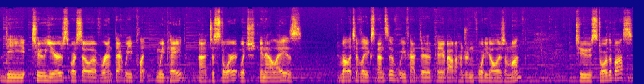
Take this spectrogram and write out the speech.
the two years or so of rent that we we paid uh, to store it, which in LA is relatively expensive. We've had to pay about $140 a month to store the bus.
